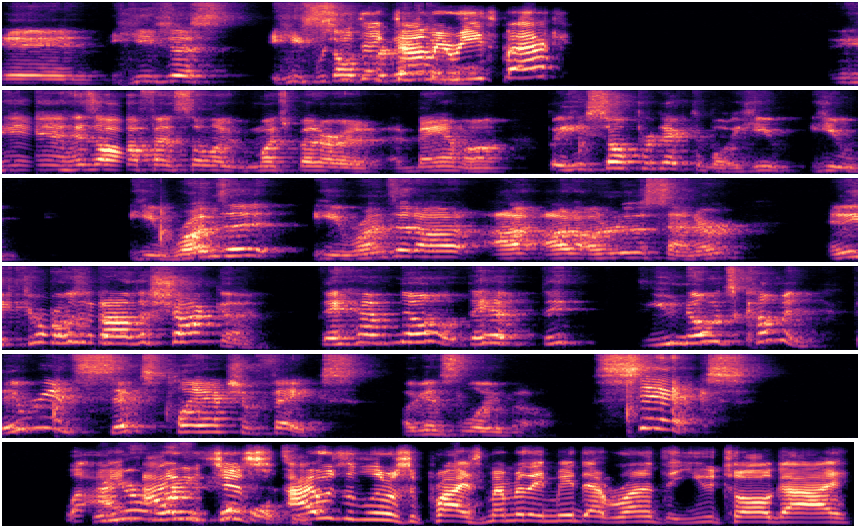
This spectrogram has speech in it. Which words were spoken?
And he just he's Would so you take Tommy. Reed's back? Yeah, his offense don't look much better at Bama, but he's so predictable. He he he runs it, he runs it out, out, out under the center, and he throws it out of the shotgun. They have no, they have they you know it's coming. They ran six play action fakes against Louisville. Six. Well, I, I was just I was a little surprised. Remember they made that run at the Utah guy,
